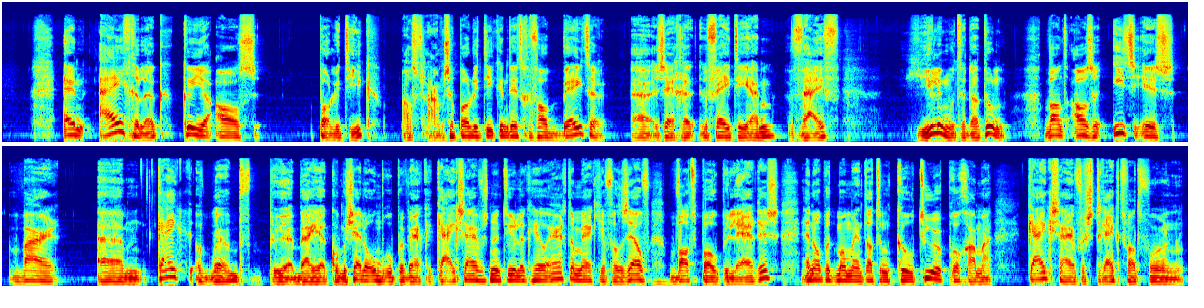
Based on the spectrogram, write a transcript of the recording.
En eigenlijk kun je als politiek, als Vlaamse politiek in dit geval, beter zeggen: VTM 5, jullie moeten dat doen. Want als er iets is waar. ehm, kijk, eh, bij commerciële omroepen werken kijkcijfers natuurlijk heel erg. Dan merk je vanzelf wat populair is. En op het moment dat een cultuurprogramma kijkcijfers trekt, wat voor een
